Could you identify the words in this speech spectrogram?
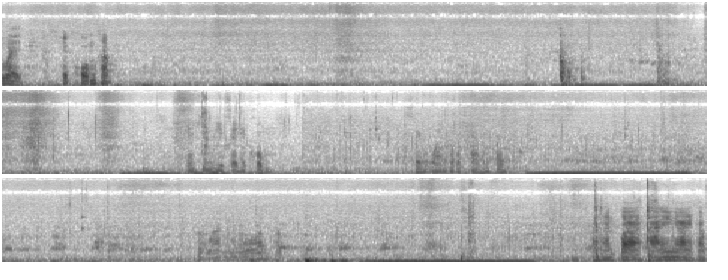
ด้วยเห็ดขมครับ แกงขิงดีดใส่เห็ดขม ใส่หวานกับผักขาวลงไปผักหวานร้อนครับ อาหารปลาหาง่ายๆครับ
